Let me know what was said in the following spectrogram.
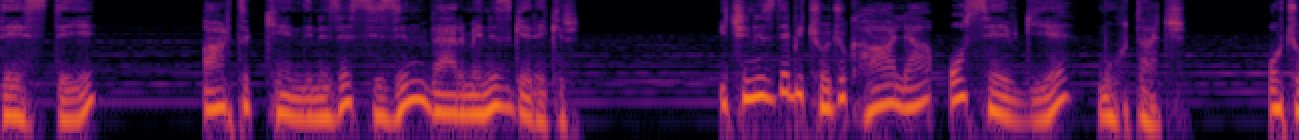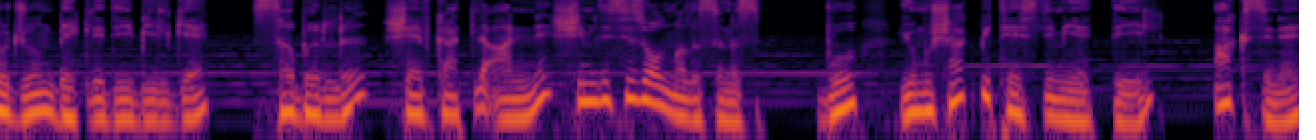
desteği artık kendinize sizin vermeniz gerekir. İçinizde bir çocuk hala o sevgiye muhtaç. O çocuğun beklediği bilge, sabırlı, şefkatli anne şimdi siz olmalısınız. Bu yumuşak bir teslimiyet değil, aksine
